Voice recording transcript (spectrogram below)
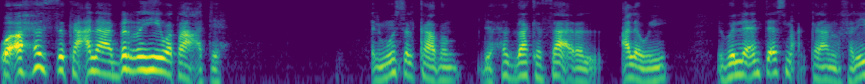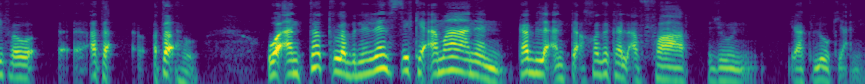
وأحثك على بره وطاعته. الموسى الكاظم يحث ذاك الثائر العلوي يقول له أنت اسمع كلام الخليفة وأطع أطعه. وأن تطلب لنفسك أمانا قبل أن تأخذك الأظفار. يجون يأكلوك يعني.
